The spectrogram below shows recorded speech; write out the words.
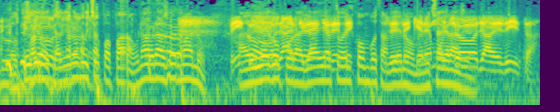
Loquillo, saludos, te admiro mucho, papá. Un abrazo, hermano. Fico, a Diego ya por que- allá y que a todo el combo también, hombre. Muchas mucho, gracias. llavecita.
